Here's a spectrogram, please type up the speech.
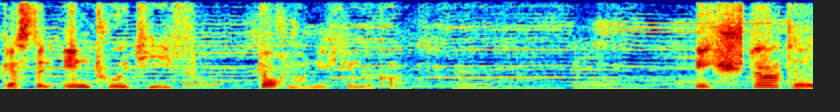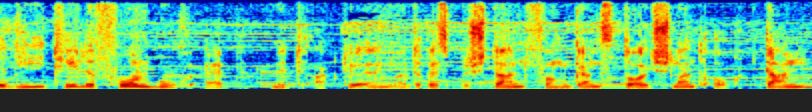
gestern intuitiv doch noch nicht hinbekommen. Ich starte die Telefonbuch-App mit aktuellem Adressbestand von ganz Deutschland auch dann,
